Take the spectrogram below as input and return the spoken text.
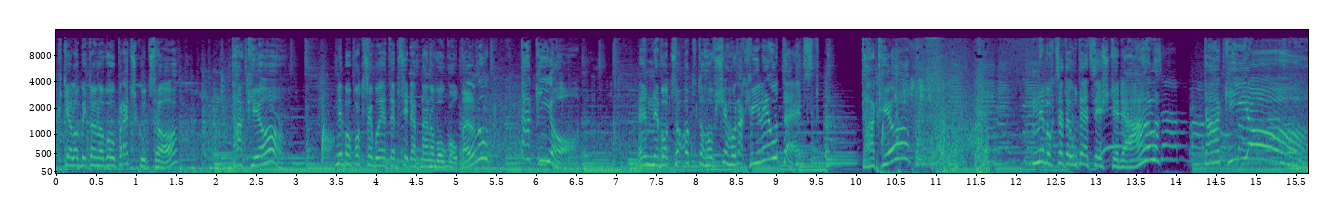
Chtělo by to novou pračku, co? Tak jo. Nebo potřebujete přidat na novou koupelnu? Tak jo. Nebo co od toho všeho na chvíli utéct? Tak jo. Nebo chcete utéct ještě dál? Tak jo.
